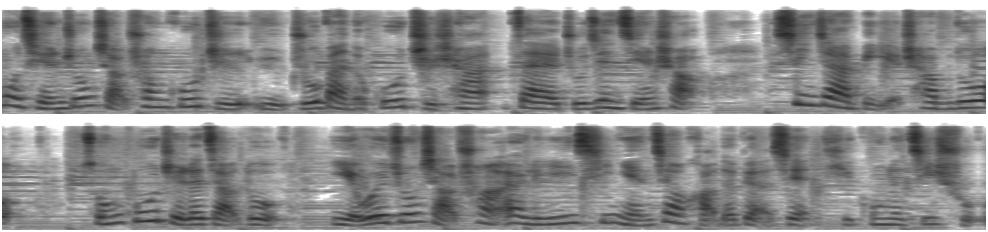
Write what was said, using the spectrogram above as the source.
目前中小创估值与主板的估值差在逐渐减少，性价比也差不多。从估值的角度，也为中小创二零一七年较好的表现提供了基础。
